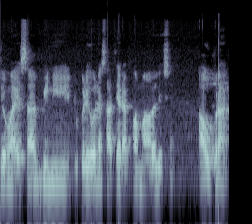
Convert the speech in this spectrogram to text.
જેમાં એસઆરપીની ટુકડીઓને સાથે રાખવામાં આવેલી છે. આ ઉપરાંત,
